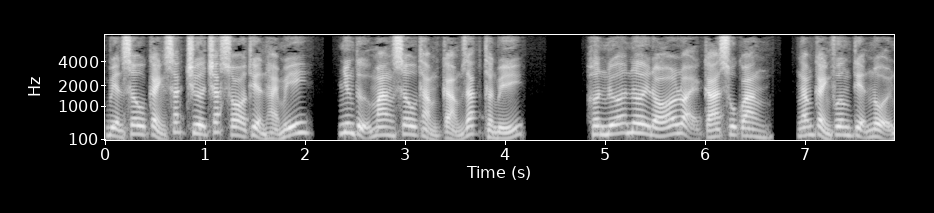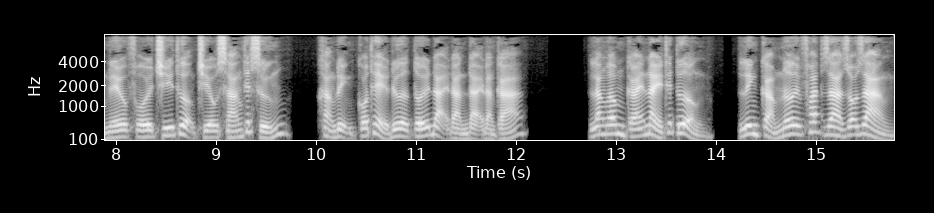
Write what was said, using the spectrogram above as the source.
Biển sâu cảnh sắc chưa chắc so thiển hải Mỹ, nhưng tự mang sâu thẳm cảm giác thần bí. Hơn nữa nơi đó loại cá su quang, ngắm cảnh phương tiện nội nếu phối trí thượng chiếu sáng thiết xứng, khẳng định có thể đưa tới đại đàn đại đàn cá. Lăng âm cái này thiết tưởng, linh cảm nơi phát ra rõ ràng,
